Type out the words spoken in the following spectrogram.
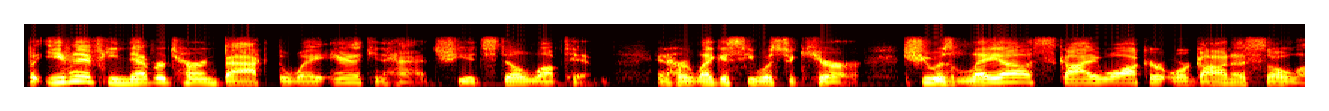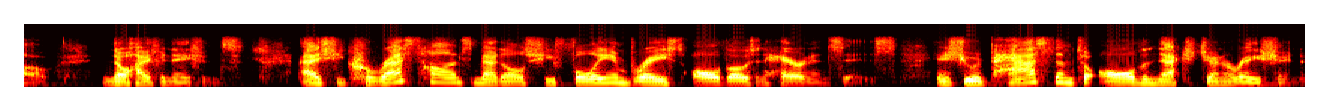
But even if he never turned back the way Anakin had she had still loved him and her legacy was secure. She was Leia Skywalker Organa Solo, no hyphenations. As she caressed Han's medal, she fully embraced all those inheritances, and she would pass them to all the next generation.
